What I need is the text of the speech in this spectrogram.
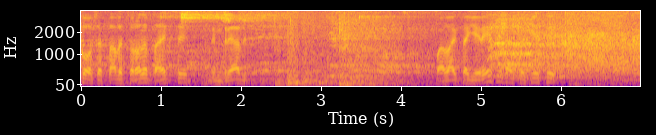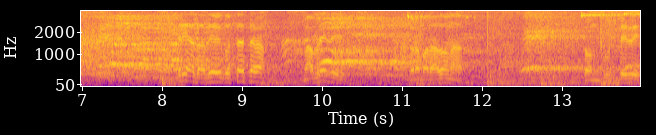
Σίσκος 7 δευτερόλεπτα, 6. Δημητριάδης. Παλάκης θα γυρίσει, θα στοχίσει. 32-24. Μαυρίδης. Τώρα Παταδόνας. Στον Κουστίδη.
